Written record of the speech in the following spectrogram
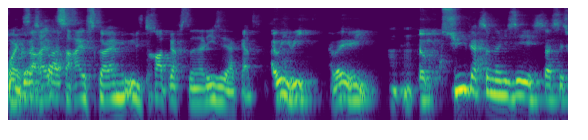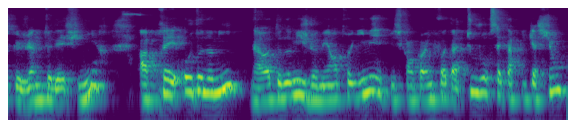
Ouais, ça, reste, ça, reste, quand même ultra personnalisé à 4. Ah oui, oui. Ah oui, oui. Mm-hmm. Donc, suivi personnalisé, ça, c'est ce que je viens de te définir. Après, autonomie. Autonomie, je le mets entre guillemets, puisqu'encore une fois, tu as toujours cette application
